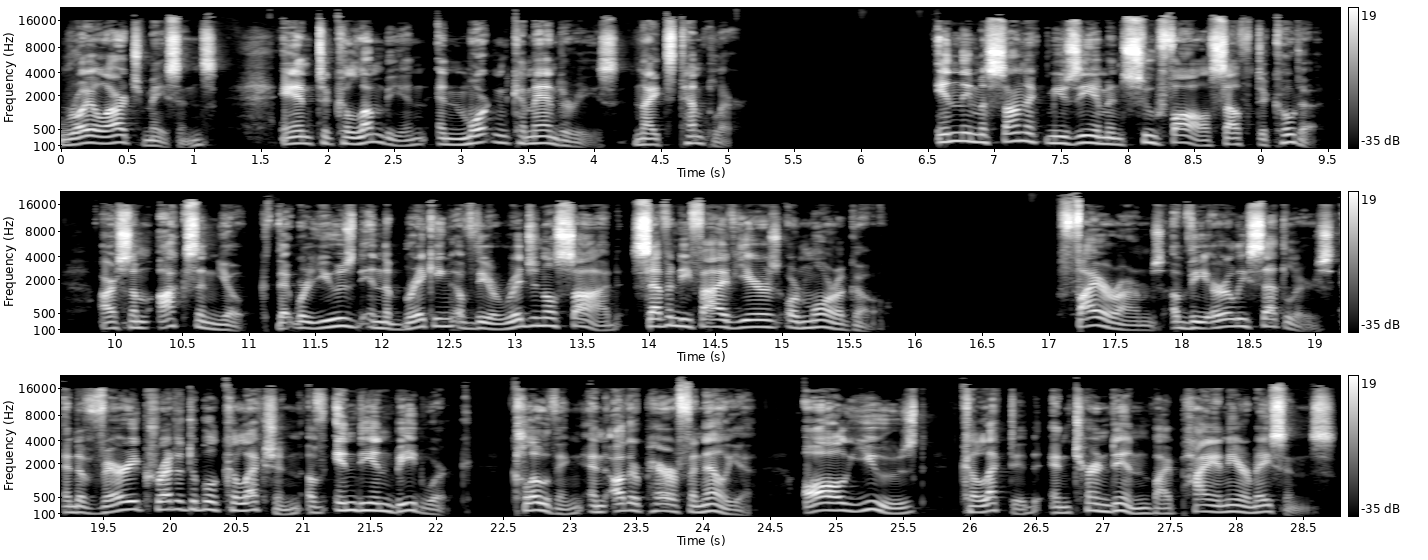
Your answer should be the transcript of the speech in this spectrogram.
Royal Arch Masons, and to Columbian and Morton Commanderies, Knights Templar. In the Masonic Museum in Sioux Falls, South Dakota, are some oxen yoke that were used in the breaking of the original sod 75 years or more ago. Firearms of the early settlers and a very creditable collection of Indian beadwork, clothing, and other paraphernalia, all used, collected, and turned in by pioneer Masons.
